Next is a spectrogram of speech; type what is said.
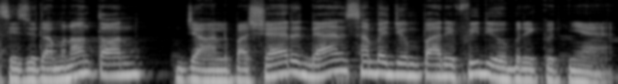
Kasih sudah menonton. Jangan lupa share dan sampai jumpa di video berikutnya.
